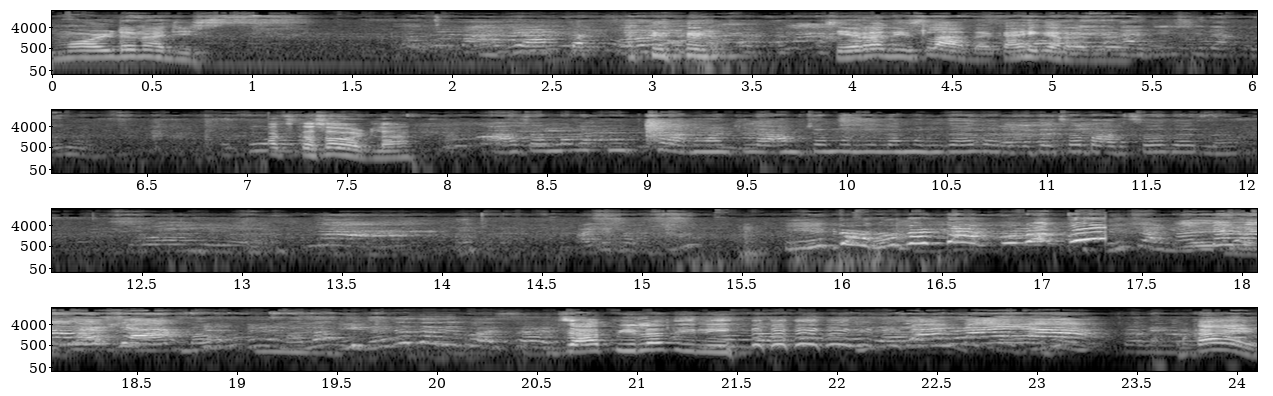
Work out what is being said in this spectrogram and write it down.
मॉडर्न आजीस चेहरा दिसला आता काय करायचं? आज कसा वाटला? आज आम्हाला खूप छान वाटलं. आमच्या मुलीला मुलगा झाला त्याचा बारसा झाला. चहा पिला तिने. काय?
